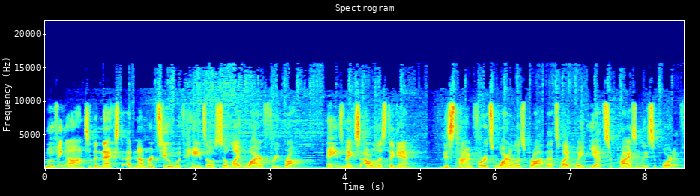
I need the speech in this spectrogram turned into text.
Moving on to the next at number 2 with Hanes Oh So Light Wire Free Bra. Hanes makes our list again, this time for its wireless bra that's lightweight yet surprisingly supportive.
